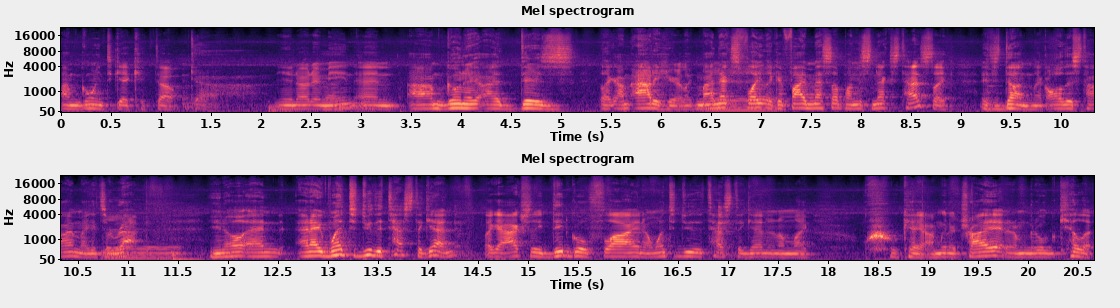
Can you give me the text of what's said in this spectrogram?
I'm going to get kicked out. You know what I mean? And I'm gonna. I, there's like I'm out of here. Like my Yeah, next yeah, flight. yeah. Like if I mess up on this next test, like it's done. Like all this time, like it's a wrap. You know. And and I went to do the test again. Like I actually did go fly, and I went to do the test again, and I'm like, okay, I'm gonna try it, and I'm gonna kill it.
